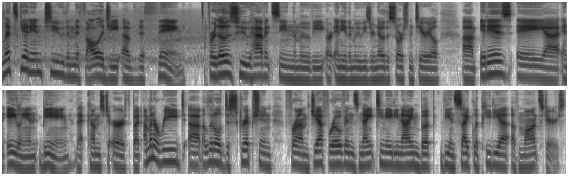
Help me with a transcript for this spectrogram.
let's get into the mythology of the thing. For those who haven't seen the movie or any of the movies or know the source material, um, it is a uh, an alien being that comes to Earth. But I'm going to read uh, a little description from Jeff Rovin's 1989 book, The Encyclopedia of Monsters.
